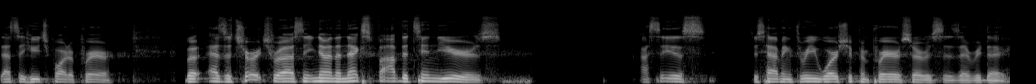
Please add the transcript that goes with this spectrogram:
that's a huge part of prayer. But as a church for us, you know, in the next five to ten years, I see us just having three worship and prayer services every day,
